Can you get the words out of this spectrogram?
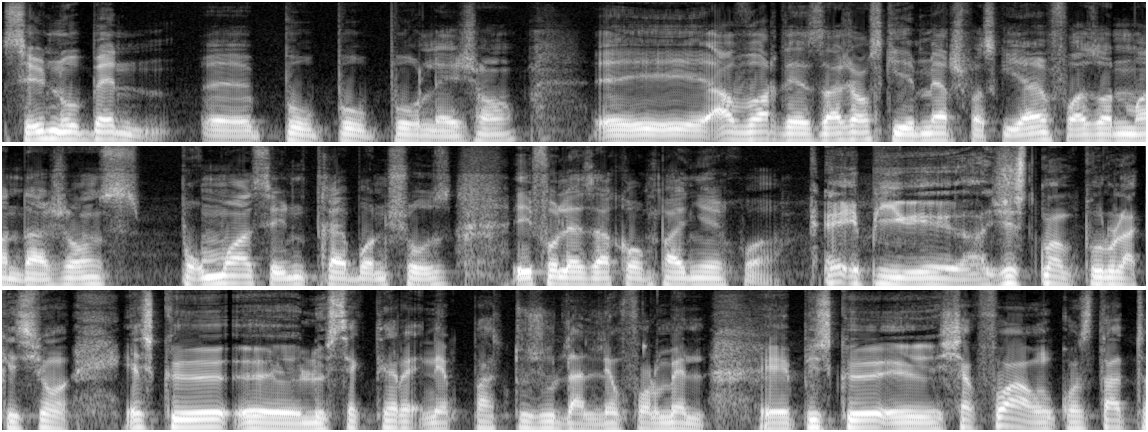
C'est une aubaine euh, pour, pour, pour les gens. Et avoir des agences qui émergent parce qu'il y a un foisonnement d'agences pour moi, c'est une très bonne chose. il faut les accompagner, quoi. Et, puis, euh, justement, pour la question, est-ce que euh, le secteur n'est pas toujours dans l'informel? Puisque euh, chaque fois, on constate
